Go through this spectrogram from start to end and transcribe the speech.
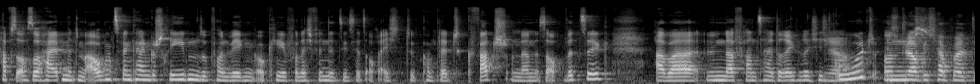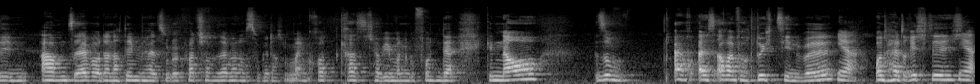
habe es auch so halb mit dem Augenzwinkern geschrieben, so von wegen, okay, vielleicht findet sie es jetzt auch echt komplett Quatsch und dann ist auch witzig, aber Linda fand es halt direkt richtig Ja. gut. Und ich glaube, ich habe halt den Abend selber oder nachdem wir halt so gequatscht haben, selber noch so gedacht, oh mein Gott, krass, ich habe jemanden gefunden, der genau so auch, es auch einfach durchziehen will Ja. und halt richtig, Ja.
